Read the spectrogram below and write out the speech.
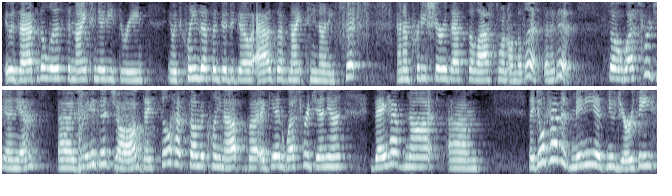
It was added to the list in 1983. It was cleaned up and good to go as of 1996, and I'm pretty sure that's the last one on the list, and it is. So West Virginia, uh, doing a good job. They still have some to clean up, but again, West Virginia, they have not, um, they don't have as many as New Jersey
